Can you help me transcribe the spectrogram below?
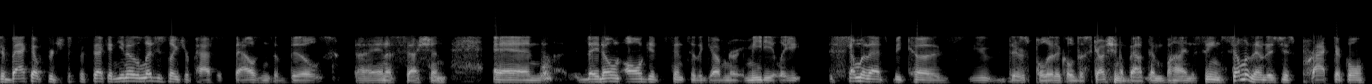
to back up for just a second, you know, the legislature passes thousands of bills uh, in a session, and they don't all get sent to the governor immediately some of that's because you, there's political discussion about them behind the scenes. Some of them is just practical.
